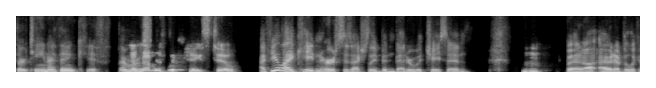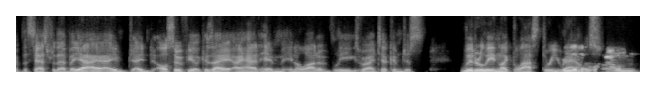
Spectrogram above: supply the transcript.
13, I think. If memory numbers with Chase too. I feel like Hayden Hurst has actually been better with Chase in. Mm-hmm. But I, I, would have to look up the stats for that. But yeah, I I, I also feel because I I had him in a lot of leagues where I took him just literally in like the last three rounds. round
